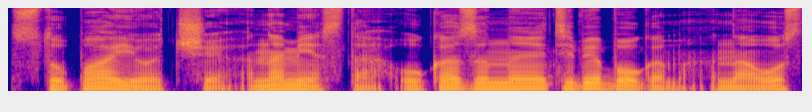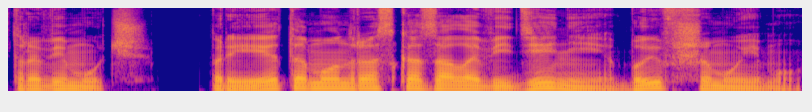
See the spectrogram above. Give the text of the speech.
«Ступай, отче, на место, указанное тебе Богом, на острове Муч». При этом он рассказал о видении, бывшему ему,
